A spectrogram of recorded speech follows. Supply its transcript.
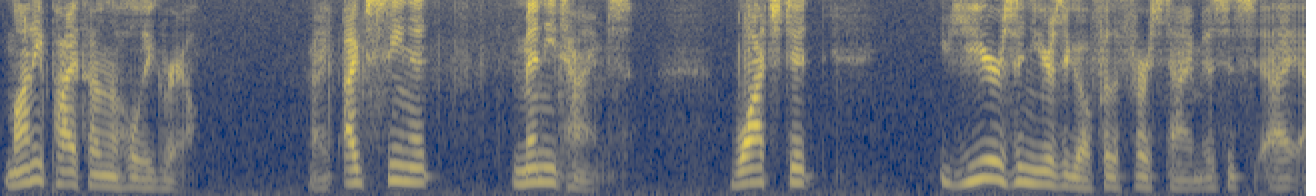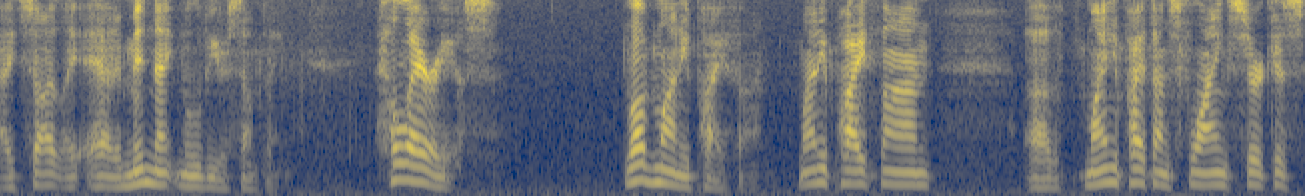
Monty Python and the Holy Grail. Right, I've seen it many times. Watched it years and years ago for the first time. It's just I, I saw it like at a midnight movie or something. Hilarious. Love Monty Python. Monty Python. Uh, Monty Python's Flying Circus.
